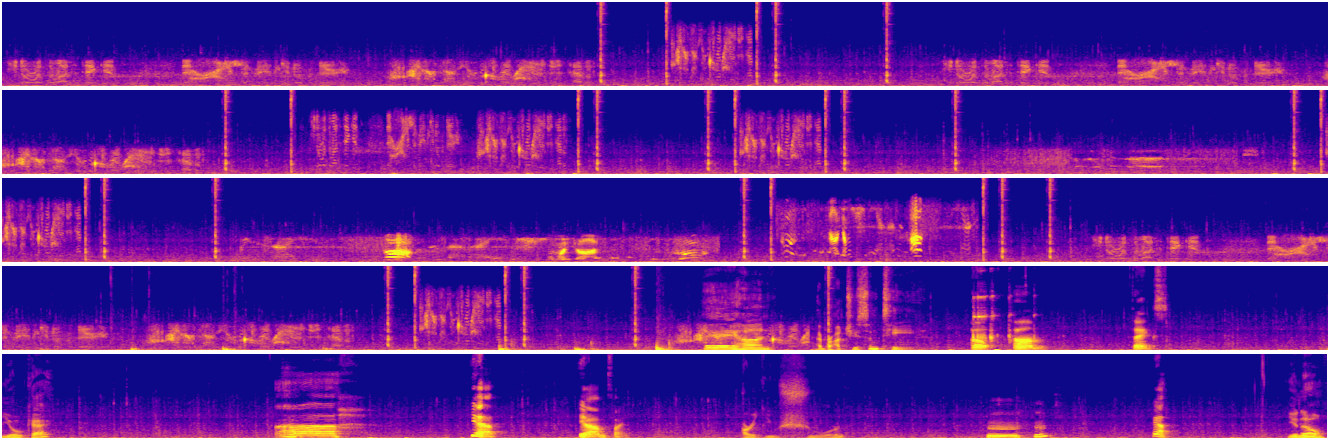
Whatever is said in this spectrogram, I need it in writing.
You know what the last tick is? That stupid mannequin over there. Just have a- You know what the last tick is? That stupid mannequin over there. Just have a- Ah! Oh my god. Who? You know what the last tick is? That stupid mannequin over there. Just have a- Hey, hon. I brought you some tea. Oh, um, thanks. You okay? Uh, yeah. Yeah, I'm fine. Are you sure? Mm-hmm. Yeah. You know,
